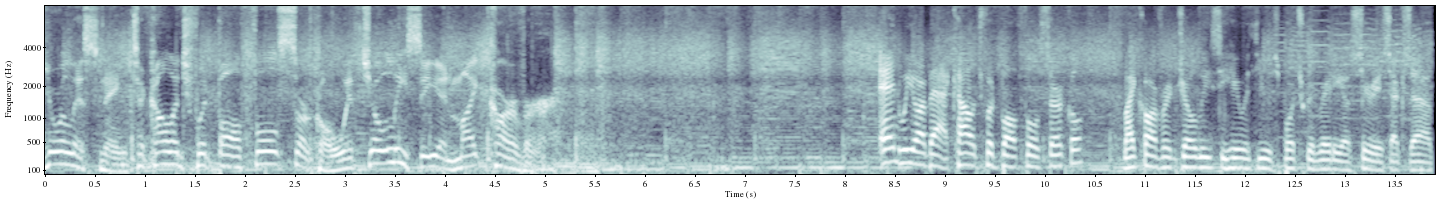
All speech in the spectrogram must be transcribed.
You're listening to College Football Full Circle with Joe Lisi and Mike Carver. And we are back. College football full circle. Mike Carver and Joe Lisi here with you, Sports Grid Radio, Sirius XM,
